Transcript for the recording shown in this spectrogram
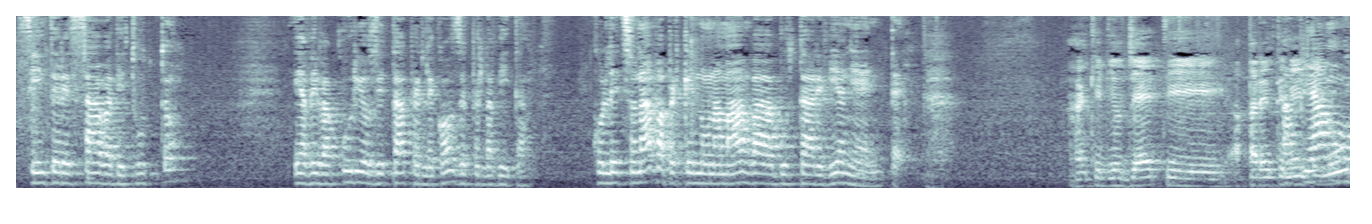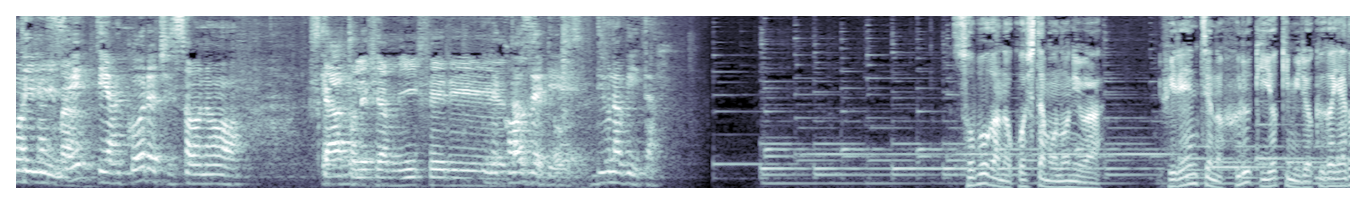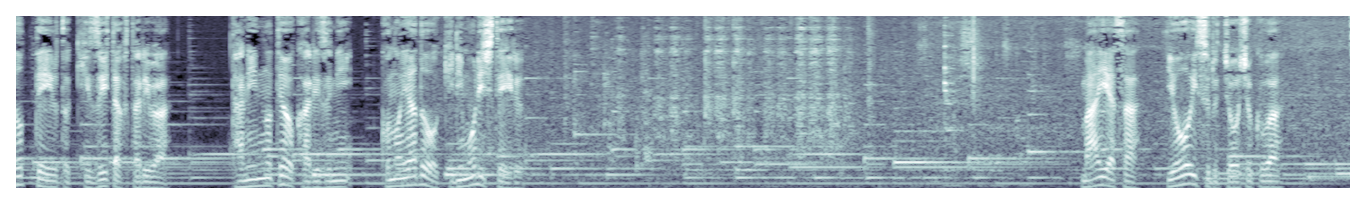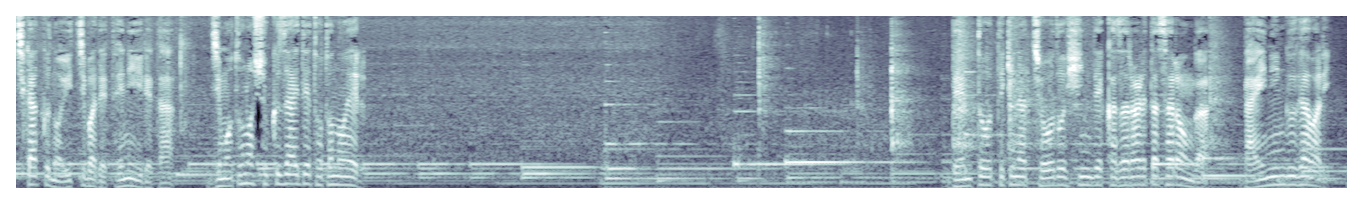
si interessava di tutto e aveva curiosità per le cose e per la vita. Collezionava perché non amava buttare via niente. Anche di oggetti apparentemente Apriamo i inutili, ma cassetti, ancora ci sono scatole eh, fiammiferi, le e cose tante di, cose. di una vita. 祖母が残したものには フィレンツェの古き良き魅力が宿っていると気づいた二人は他人の手を借りずにこの宿を切り盛りしている。毎朝用意する朝食は近くの市場で手に入れた地元の食材で整える。伝統的な調度品で飾られたサロンがダイニング代わり。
